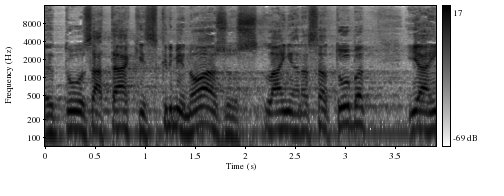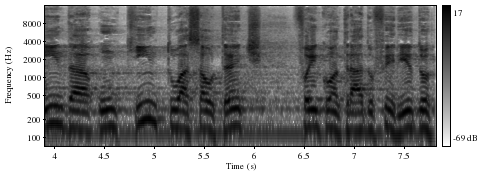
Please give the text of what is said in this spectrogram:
eh, dos ataques criminosos lá em Araçatuba. E ainda um quinto assaltante foi encontrado ferido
